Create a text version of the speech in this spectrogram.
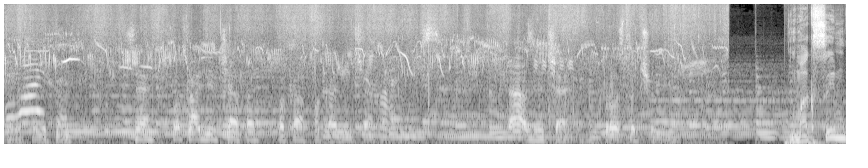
Бувайте! Все, пока, дівчата. Пока, пока, дівчата. Так, звичайно, просто чудо. Максим,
